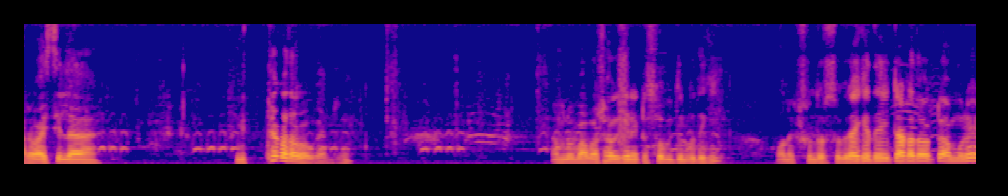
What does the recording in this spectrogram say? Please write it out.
আরও আইছিলা। মিথ্যা কথা কেন তুমি? আমরা বাবার সঙ্গে এখানে একটা ছবি তুলবো দেখি। অনেক সুন্দর ছবি। রেখে দেই টাটা দাও একটা আমুরে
